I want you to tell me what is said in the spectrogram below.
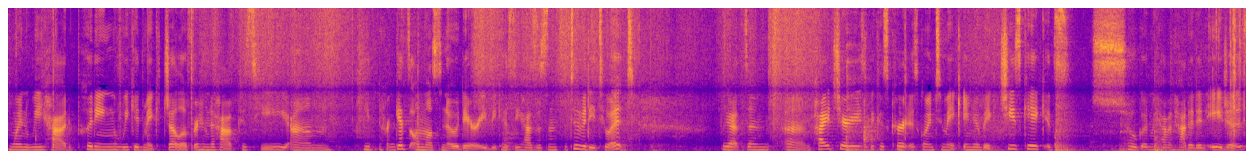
when we had pudding, we could make jello for him to have because he, um, he gets almost no dairy because he has a sensitivity to it. We got some um, pie cherries because Kurt is going to make a new baked cheesecake. It's so good. We haven't had it in ages.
